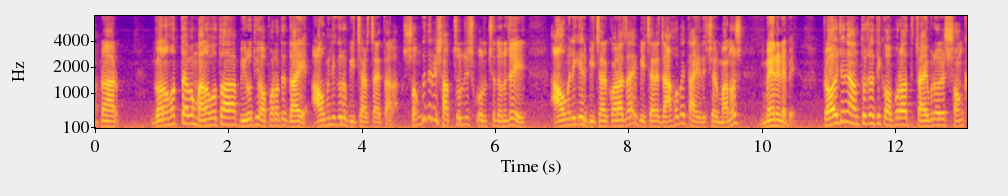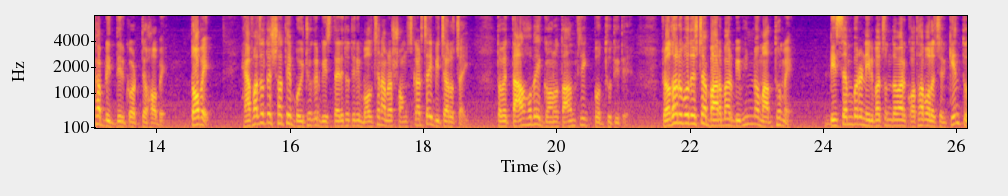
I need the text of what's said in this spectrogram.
আপনার গণহত্যা এবং মানবতা বিরোধী অপরাধের দায়ে আওয়ামী লীগেরও বিচার চায় তারা। সংবিধানের সাতচল্লিশ অনুচ্ছেদ অনুযায়ী আওয়ামী লীগের বিচার করা যায়, বিচারে যা হবে তা দেশের মানুষ মেনে নেবে। প্রয়োজনে আন্তর্জাতিক অপরাধ ট্রাইব্যুনালের সংখ্যা বৃদ্ধির করতে হবে। তবে হেফাজতের সাথে বৈঠকের বিস্তারিত তিনি বলছেন, আমরা সংস্কার চাই, বিচারও চাই। তবে তা হবে গণতান্ত্রিক পদ্ধতিতে। প্রধান উপদেষ্টা বারবার বিভিন্ন মাধ্যমে ডিসেম্বরে নির্বাচন দেওয়ার কথা বলেছেন, কিন্তু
